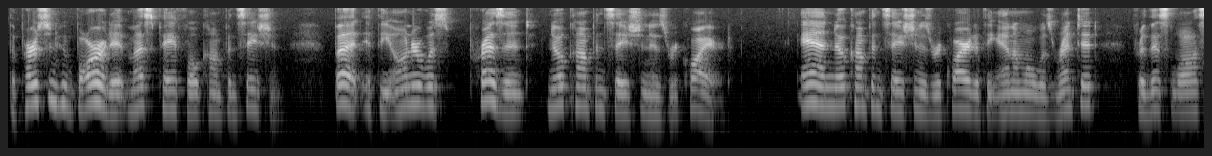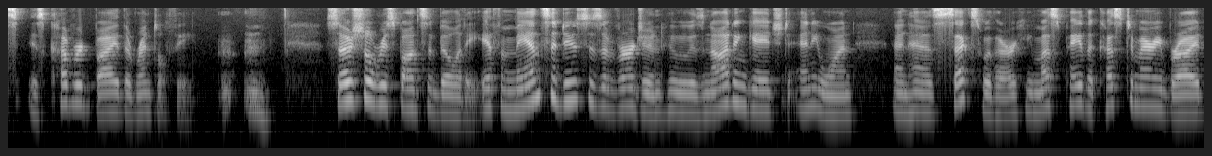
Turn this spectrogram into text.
the person who borrowed it must pay full compensation. But if the owner was present, no compensation is required. And no compensation is required if the animal was rented, for this loss is covered by the rental fee. Social responsibility. If a man seduces a virgin who is not engaged to anyone and has sex with her, he must pay the customary bride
